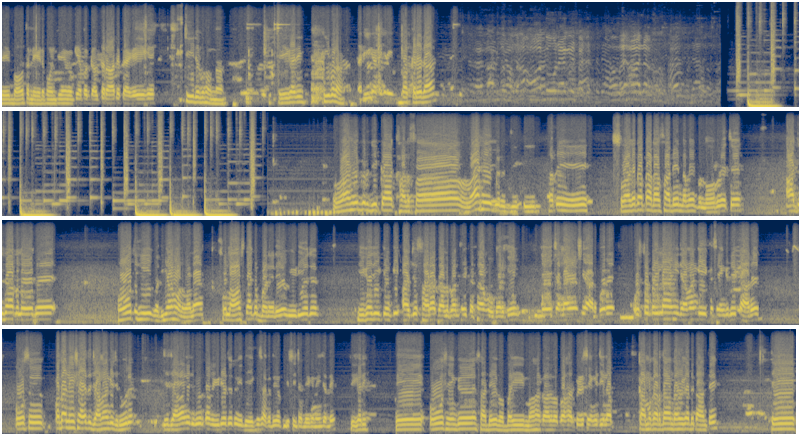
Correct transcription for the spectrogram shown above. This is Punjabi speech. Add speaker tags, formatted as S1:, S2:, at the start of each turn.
S1: ਤੇ ਬਹੁਤ ਲੇਟ ਪਹੁੰਚੇ ਹਾਂ ਕਿਉਂਕਿ ਆਪਾਂ ਗਲਤ ਰਾਹ ਤੇ ਪੈ ਗਏ ਸੀਗੇ। ਚੀਜ਼ ਵਿਖਾਉਣਾ। ਠੀਕ ਆ ਜੀ? ਕੀ ਭਲਾ? ਬੱਕਰੇ ਦਾ? ਵਾਹਿਗੁਰੂ ਜੀ ਕਾ ਖਾਲਸਾ ਵਾਹਿਗੁਰੂ ਜੀ ਕੀ ਫਤਿਹ। ਸਵਾਗਤ ਹੈ ਤੁਹਾਡਾ ਸਾਡੇ ਨਵੇਂ ਬਲੌਗ ਵਿੱਚ। ਅੱਜ ਦਾ ਬਲੌਗ ਬਹੁਤ ਹੀ ਵਧੀਆ ਹੋਣ ਵਾਲਾ ਸੋ ਲਾਸਟ ਤੱਕ ਬਣੇ ਰਹੋ ਵੀਡੀਓ 'ਚ। ਠੀਕ ਹੈ ਜੀ, ਕਿਉਂਕਿ ਅੱਜ ਸਾਰਾ ਦਲਬੰਦ ਇਕੱਠਾ ਹੋ ਕਰਕੇ ਤੇ ਚੱਲਾ ਹੁਸ਼ਿਆਰਪੁਰ। ਉਸ ਤੋਂ ਪਹਿਲਾਂ ਅਸੀਂ ਜਾਵਾਂਗੇ ਇੱਕ ਸਿੰਘ ਦੇ ਘਰ। ਉਸ ਪਤਾ ਨਹੀਂ, ਸ਼ਾਇਦ ਜਾਵਾਂਗੇ ਜ਼ਰੂਰ। ਜੇ ਜਾਵਾਂਗੇ ਜ਼ਰੂਰ ਤਾਂ ਵੀਡੀਓ ਤੇ ਤੁਸੀਂ ਦੇਖ ਹੀ ਸਕਦੇ ਹੋ ਕਿ ਅਸੀਂ ਚੱਲੇ ਕਿ ਨਹੀਂ ਚੱਲੇ। ਠੀਕ ਹੈ ਜੀ, ਤੇ ਉਹ ਸਿੰਘ ਸਾਡੇ ਬਾਬਾ ਜੀ ਮਹਾਕਾਲ ਬਾਬਾ ਹਰਪ੍ਰੀਤ ਸਿੰਘ ਜੀ ਨਾਲ ਕੰਮ ਕਰਦਾ ਹੁੰਦਾ ਸੀਗਾ ਦੁਕਾਨ ਤੇ। ਤੇ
